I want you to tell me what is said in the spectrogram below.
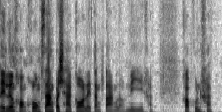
ในเรื่องของโครงสร้างประชากรอะไรต่าง ๆ เหล่านี้ครับ ขอบคุณครับ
